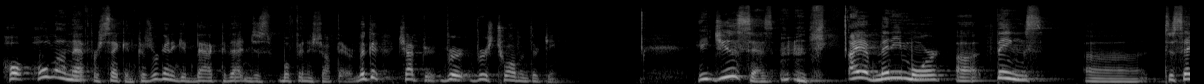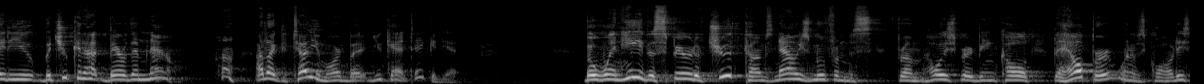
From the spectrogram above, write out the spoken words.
hold, hold on that for a second because we're going to get back to that and just we'll finish off there. Look at chapter verse 12 and 13. He, Jesus says, I have many more uh, things uh, to say to you, but you cannot bear them now. Huh, I'd like to tell you more, but you can't take it yet. But when he, the Spirit of truth, comes, now he's moved from the from Holy Spirit being called the helper, one of his qualities.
